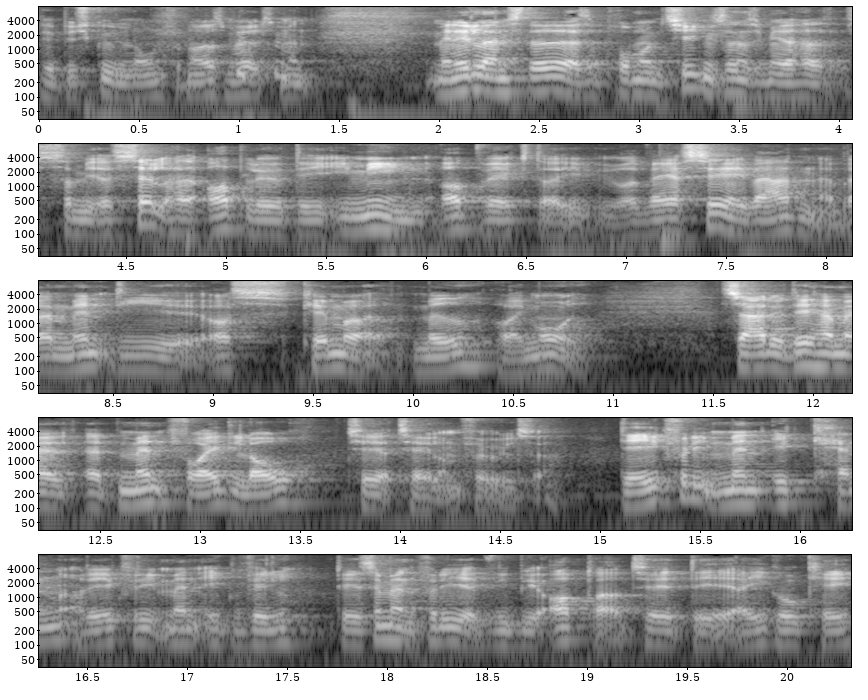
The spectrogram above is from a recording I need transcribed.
vil beskylde nogen for noget som helst, men, men et eller andet sted, altså problematikken, sådan som jeg, har, som jeg selv har oplevet det i min opvækst, og, i, og hvad jeg ser i verden, og hvad mænd de også kæmper med og imod, så er det det her med, at mænd får ikke lov til at tale om følelser. Det er ikke fordi mænd ikke kan, og det er ikke fordi mænd ikke vil. Det er simpelthen fordi, at vi bliver opdraget til, at det er ikke okay.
